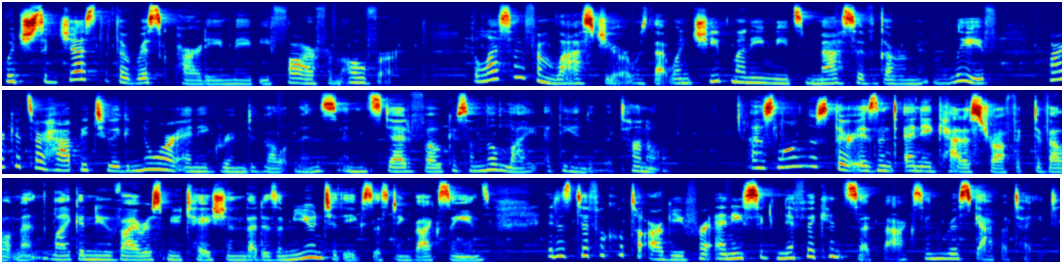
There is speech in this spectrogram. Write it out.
which suggests that the risk party may be far from over. The lesson from last year was that when cheap money meets massive government relief, markets are happy to ignore any grim developments and instead focus on the light at the end of the tunnel. As long as there isn't any catastrophic development, like a new virus mutation that is immune to the existing vaccines, it is difficult to argue for any significant setbacks in risk appetite.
